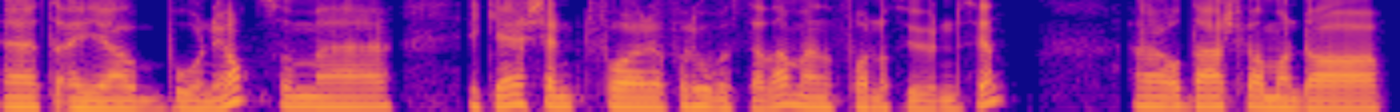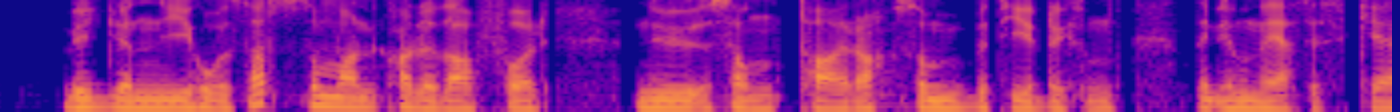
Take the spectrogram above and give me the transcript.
eh, til øya Borneo, som eh, ikke er kjent for, for hovedsteder, men for naturen sin. Eh, og der skal man da bygge en ny hovedstad, som man kaller da for Nusantara, som betyr liksom den indonesiske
